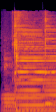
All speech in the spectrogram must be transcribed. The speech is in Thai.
เ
